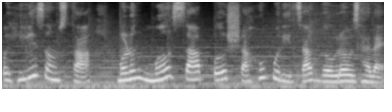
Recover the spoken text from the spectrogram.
पहिली संस्था म्हणून म सा प शाहूपुरीचा गौरव झालाय.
